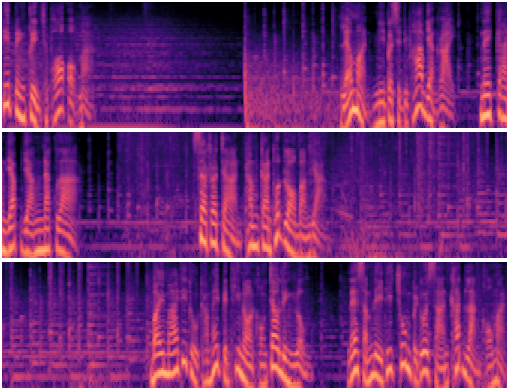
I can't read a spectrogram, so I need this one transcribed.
ที่เป็นกลิ่นเฉพาะออกมา แล้วมันมีประสิทธิภาพอย่างไรในการยับยั้งนักล่า ศาสตราจารย์ทำการทดลองบางอย่าง ใบไม้ที่ถูกทำให้เป็นที่นอนของเจ้าลิงลม และสำลีที่ชุ่มไปด้วยสารคัดหลั่งของมัน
